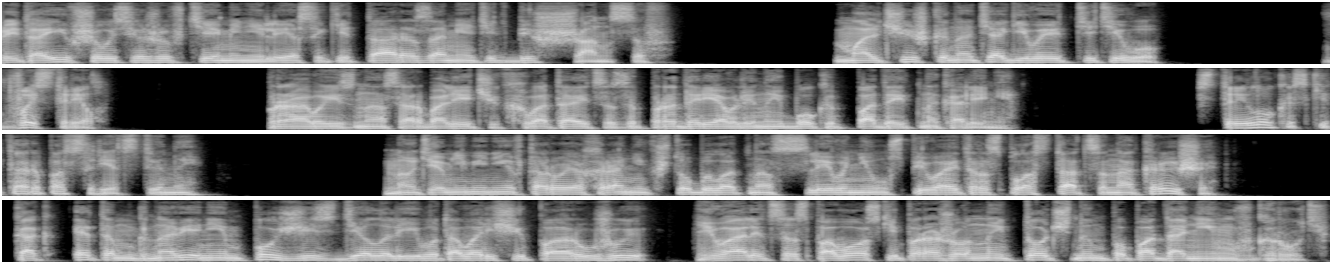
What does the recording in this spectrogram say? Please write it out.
Притаившегося же в темени леса китара заметить без шансов. Мальчишка натягивает тетиву. Выстрел! Правый из нас арбалетчик хватается за продырявленный бок и падает на колени. Стрелок из китара посредственный. Но, тем не менее, второй охранник, что был от нас слева, не успевает распластаться на крыше, как это мгновением позже сделали его товарищи по оружию и валится с повозки, пораженный точным попаданием в грудь.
